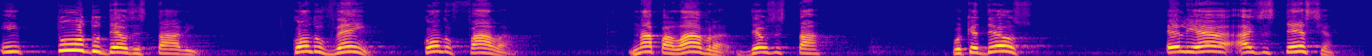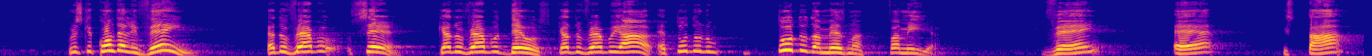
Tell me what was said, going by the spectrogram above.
Em tudo Deus está ali. Quando vem, quando fala, na palavra, Deus está. Porque Deus, Ele é a existência. Por isso que quando Ele vem, é do verbo ser, que é do verbo Deus, que é do verbo Yah, é tudo, tudo da mesma família. Vem, é, está,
